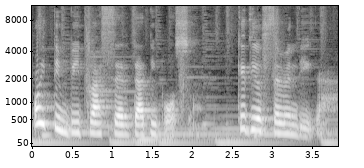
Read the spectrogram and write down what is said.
Hoy te invito a ser dadivoso. Que Dios te bendiga.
